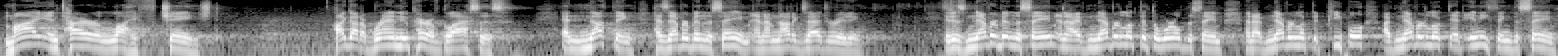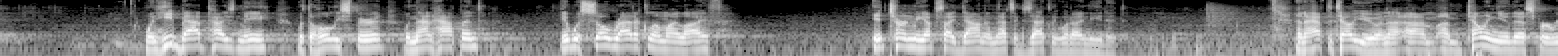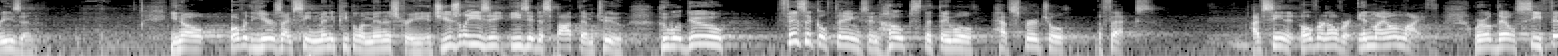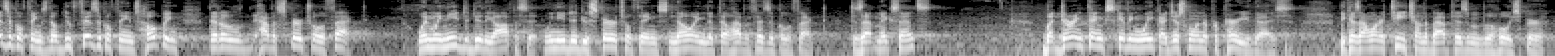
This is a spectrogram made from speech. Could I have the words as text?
my entire life changed. I got a brand new pair of glasses, and nothing has ever been the same, and I'm not exaggerating. It has never been the same, and I've never looked at the world the same, and I've never looked at people, I've never looked at anything the same. When He baptized me with the Holy Spirit, when that happened, it was so radical in my life. It turned me upside down, and that's exactly what I needed. And I have to tell you, and I, am telling you this for a reason. You know, over the years, I've seen many people in ministry. It's usually easy, easy to spot them too, who will do physical things in hopes that they will have spiritual effects. I've seen it over and over in my own life where they'll see physical things, they'll do physical things, hoping that it'll have a spiritual effect. When we need to do the opposite, we need to do spiritual things knowing that they'll have a physical effect. Does that make sense? But during Thanksgiving week, I just want to prepare you guys because I want to teach on the baptism of the Holy Spirit.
